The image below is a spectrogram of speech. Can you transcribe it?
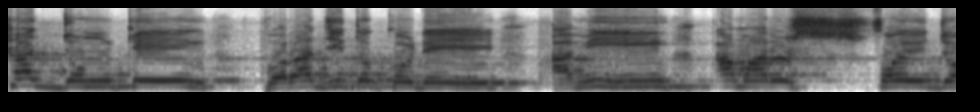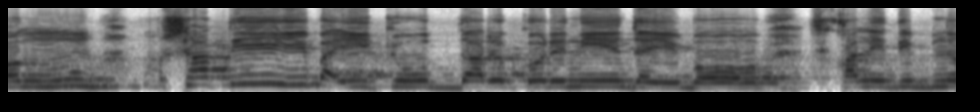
সাতজনকে পরাজিত করে আমি আমার ছয়জন সাথী ভাইকে উদ্ধার করে নিয়ে যাইব। খালিদ ইবনে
